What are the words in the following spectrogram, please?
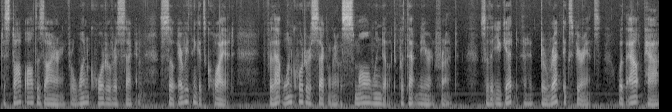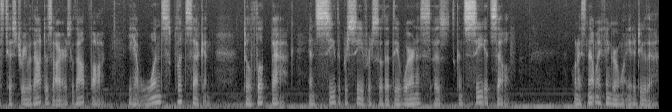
to stop all desiring for one quarter of a second, so everything gets quiet. For that one quarter of a second, we have a small window to put that mirror in front, so that you get a direct experience without past history, without desires, without thought. You have one split second to look back and see the perceiver so that the awareness is, can see itself. When I snap my finger, I want you to do that.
